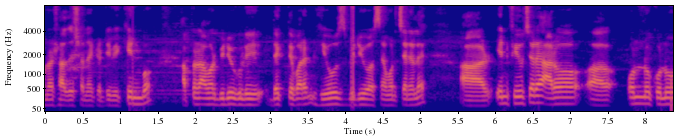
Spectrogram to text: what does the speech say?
ওনার সাজেশনে একটা টিভি কিনবো। আপনারা আমার ভিডিওগুলি দেখতে পারেন। হিউজ ভিডিও আছে আমার চ্যানেলে আর ইন ফিউচারে আরও অন্য কোনো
